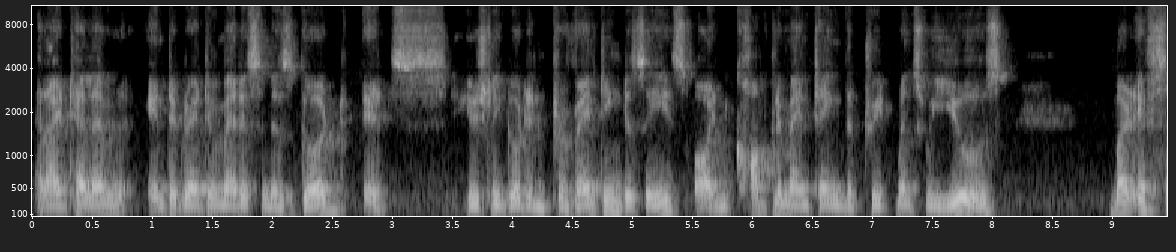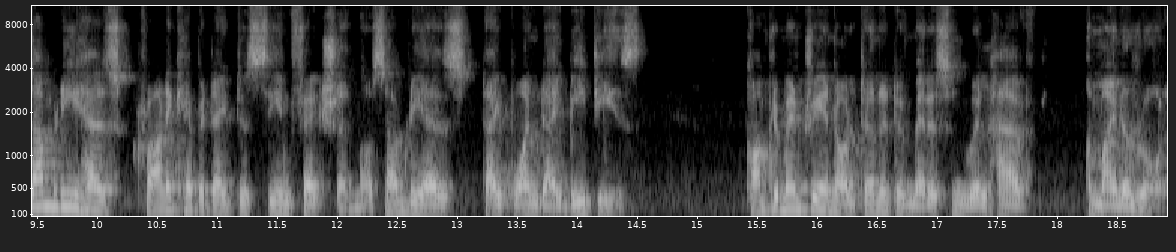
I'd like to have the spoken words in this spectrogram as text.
And I tell him integrative medicine is good. It's usually good in preventing disease or in complementing the treatments we use. But if somebody has chronic hepatitis C infection or somebody has type 1 diabetes, complementary and alternative medicine will have a minor role.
